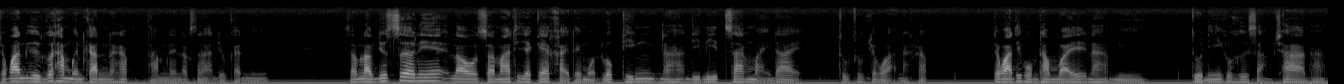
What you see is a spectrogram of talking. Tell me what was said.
จังหวะอื่นก็ทำเหมือนกันนะครับทำในลักษณะเดียวกันนี้สำหรับยูเซอร์นี้เราสามารถที่จะแก้ไขได้หมดลบทิ้งนะฮะ delete สร้างใหม่ได้ทุก ๆ จังหวะนะครับ จังหวะที่ผมทำไว้นะมีตัวนี้ก็คือ 3 ชาตินะฮะ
